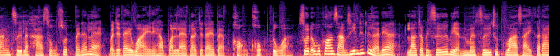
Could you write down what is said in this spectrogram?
ตั้งซื้อราคาสูงสุดไปนั่นแหละ มันจะได้ไวนะครับวันแรกเราจะได้แบบของครบตัว ส่วนอุปกรณ์ 3 ชิ้นที่เหลือเนี่ยเราจะไปซื้อเหรียญมาซื้อชุดวาใส่ก็ได้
